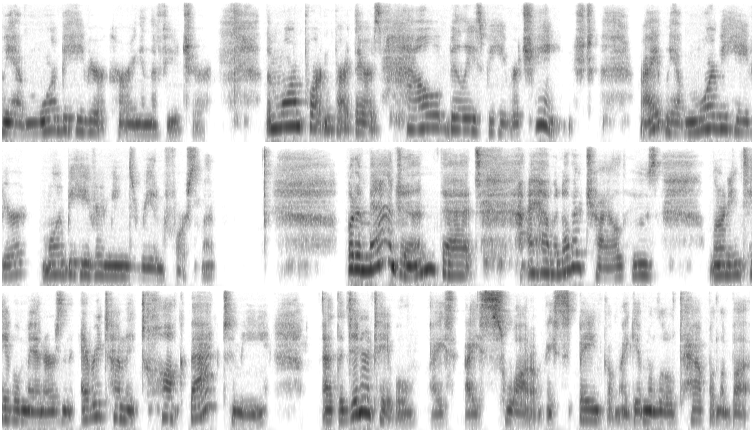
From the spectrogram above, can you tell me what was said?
We have more behavior occurring in the future. The more important part there is how Billy's behavior changed, right? We have more behavior. More behavior means reinforcement. But imagine that I have another child who's learning table manners, and every time they talk back to me, at the dinner table, I, I swat them, I spank them, I give them a little tap on the butt.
